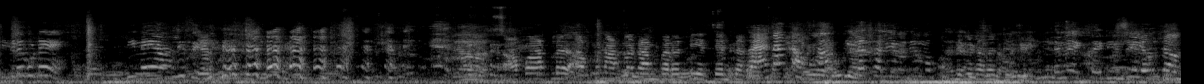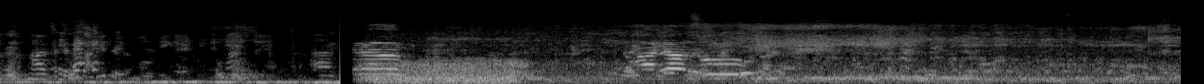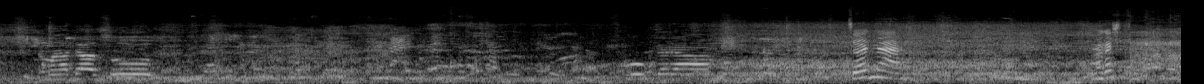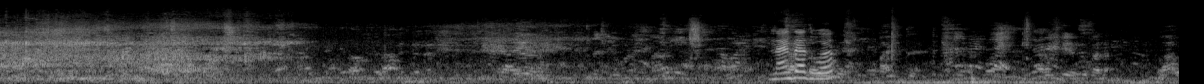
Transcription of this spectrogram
तिकडे कुठे? ती नाही आपली आपण आपलं आपण आपलं काम करत त्यांचा तर टमाटर सूप टमाटर सूप सूप गरम चढ ना। मग नाही जात वर वाव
